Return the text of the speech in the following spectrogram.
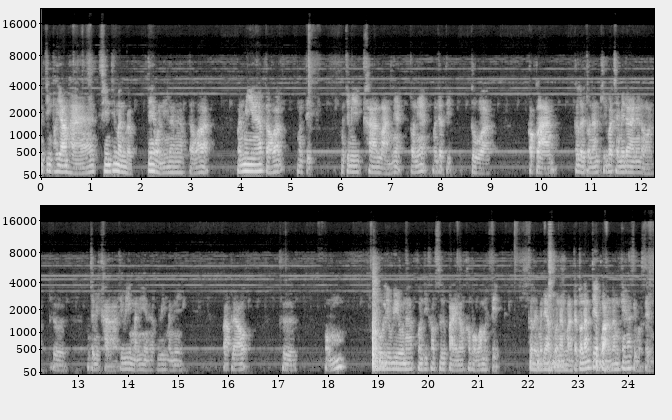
จริงๆ พยายามหาชิ้นที่มันแบบเตี้ยกว่านี้นะครับ แต่ว่ามันมีนะครับ แต่ว่ามันติด มันจะมีคานหลังเนี่ย ตัวเนี้ยมันจะติดตัวกอกลาง ก็เลยตัวนั้นคิดว่าใช้ไม่ได้แน่นอน คือมันจะมีขาที่วิ่งมานี่นะครับ วิ่งมานี่ปั๊บแล้ว คือผมดูรีวิวนะครับคนที่เขาซื้อไปแล้วเขาบอกว่ามันติด ก็เลยไม่ได้เอาตัวนั้นมา แต่ตัวนั้นเตี้ยกว่านะมันแค่ห้าสิบเปอร์เซ็นต์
